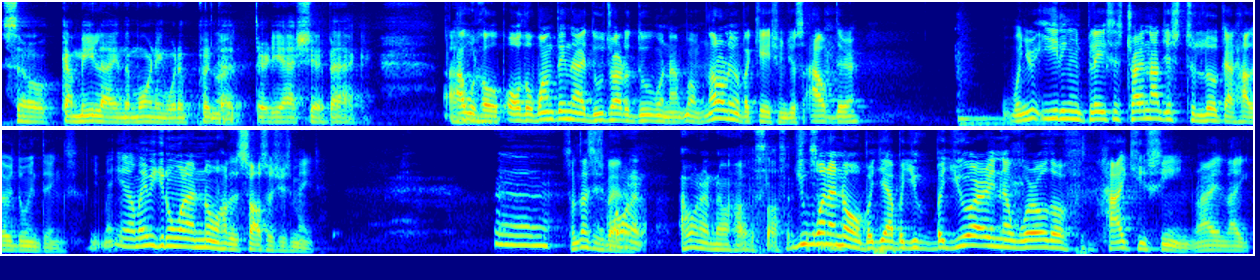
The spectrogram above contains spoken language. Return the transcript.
So Camila in the morning wouldn't put Right. that dirty ass shit back. I would um, hope. Although one thing that I do try to do when I'm well, not only on vacation, just out there, when you're eating in places, try not just to look at how they're doing things. You may- you know, maybe you don't want to know how the sausage is made. Uh, Sometimes it's I better. want to. I want to know how the sausage. you want to know, but yeah, but you but you are in a world of high cuisine, right? Like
